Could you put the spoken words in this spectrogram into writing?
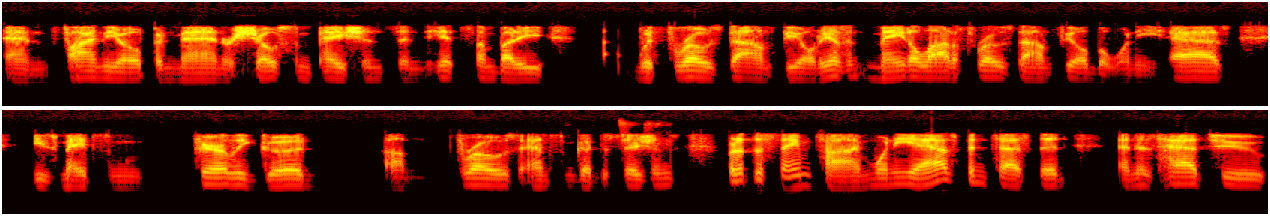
and find the open man or show some patience and hit somebody with throws downfield. He hasn't made a lot of throws downfield, but when he has, he's made some fairly good um, throws and some good decisions. But at the same time, when he has been tested and has had to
